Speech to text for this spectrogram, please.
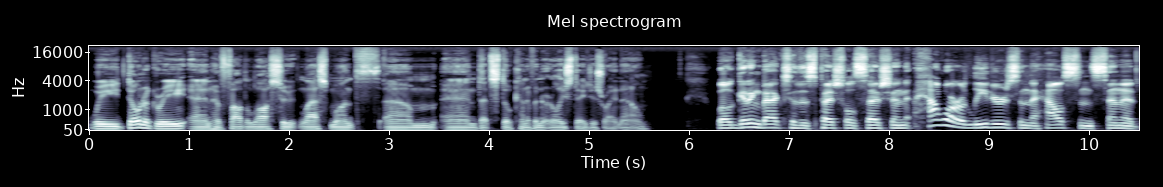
we don't agree and have filed a lawsuit last month, um, and that's still kind of in early stages right now. Well, getting back to the special session, how are leaders in the House and Senate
